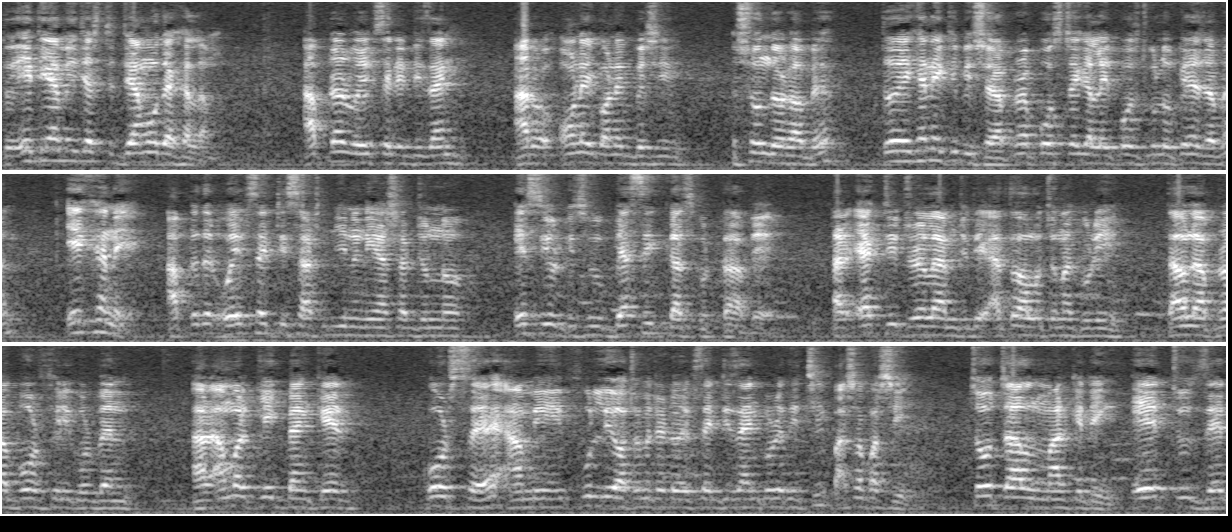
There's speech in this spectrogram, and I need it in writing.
তো এটি আমি জাস্ট ডেমো দেখালাম। আপনার ওয়েবসাইটের ডিজাইন আরও অনেক অনেক বেশি সুন্দর হবে। তো এখানে একটি বিষয়, আপনারা পোস্টে গেলে এই পোস্টগুলো পেয়ে যাবেন। এখানে আপনাদের ওয়েবসাইটটি সার্চ ইঞ্জিনে নিয়ে আসার জন্য এসিওর কিছু বেসিক কাজ করতে হবে। আর একটি ট্রেলে আমি যদি এত আলোচনা করি তাহলে আপনারা বোর ফিল করবেন। আর আমার ক্লিক ব্যাংকের কোর্সে আমি ফুললি অটোমেটেড ওয়েবসাইট ডিজাইন করে দিচ্ছি, পাশাপাশি total marketing A to Z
